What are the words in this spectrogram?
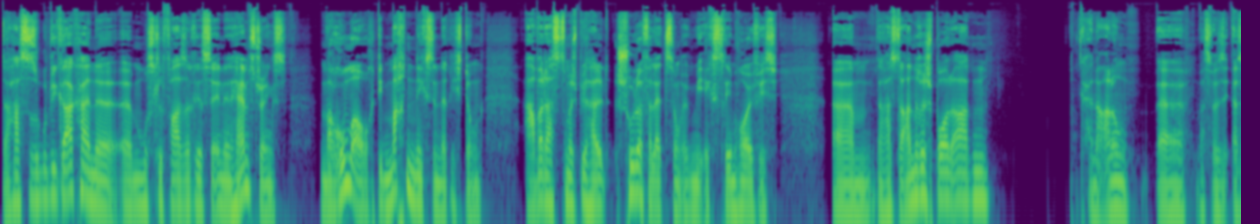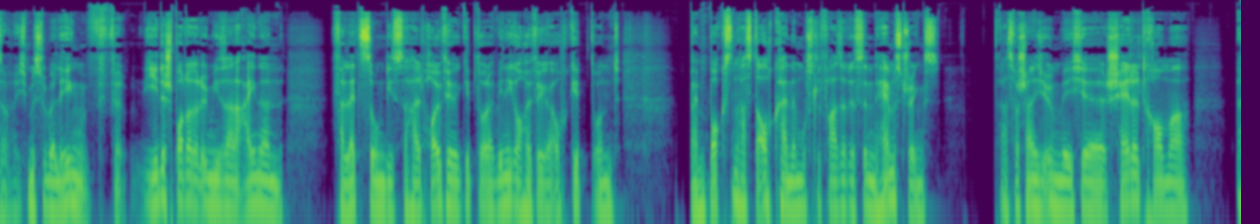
da hast du so gut wie gar keine äh, Muskelfaserrisse in den Hamstrings. Warum auch? Die machen nichts in der Richtung. Aber da hast du zum Beispiel halt Schulterverletzungen irgendwie extrem häufig. Ähm, dann hast du andere Sportarten, keine Ahnung, äh, was weiß ich, also ich müsste überlegen, jede Sportart hat irgendwie seine eigenen Verletzungen, die es halt häufiger gibt oder weniger häufiger auch gibt. Und beim Boxen hast du auch keine Muskelfaserrisse in den Hamstrings. Da hast wahrscheinlich irgendwelche Schädeltrauma,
